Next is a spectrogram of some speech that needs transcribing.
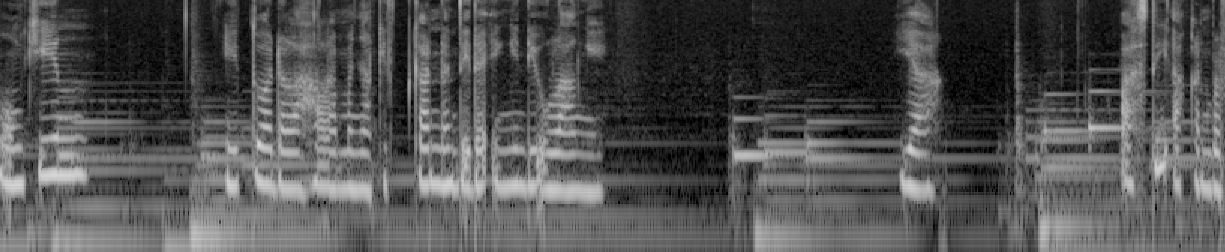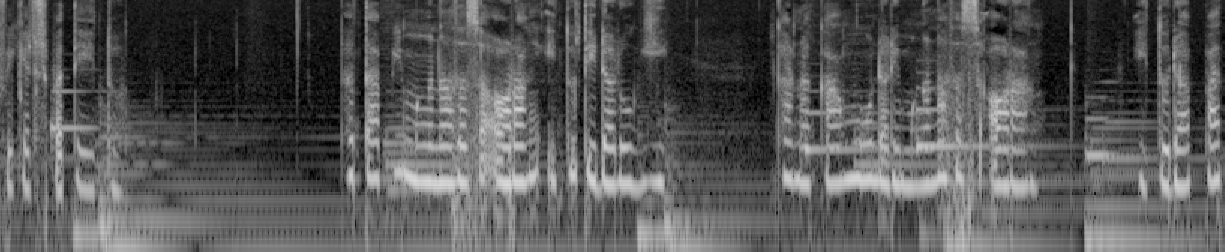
Mungkin itu adalah hal yang menyakitkan dan tidak ingin diulangi. Ya, pasti akan berpikir seperti itu. Tetapi mengenal seseorang itu tidak rugi, karena kamu dari mengenal seseorang itu dapat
